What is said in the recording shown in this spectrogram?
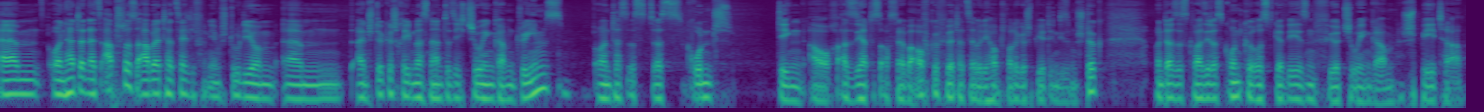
Ähm, und hat dann als Abschlussarbeit tatsächlich von ihrem Studium ähm, ein Stück geschrieben, das nannte sich Chewing Gum Dreams. Und das ist das Grundding auch. Also sie hat es auch selber aufgeführt, hat selber die Hauptrolle gespielt in diesem Stück. Und das ist quasi das Grundgerüst gewesen für Chewing Gum später.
